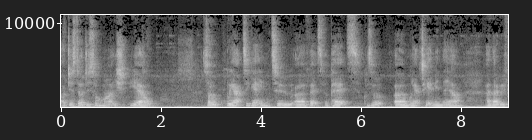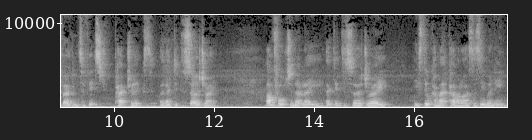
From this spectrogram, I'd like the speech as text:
I just heard this almighty yell. So we had to get him to uh, Vets for Pets because um, we had to get him in there, and they referred him to Fitzpatrick's where they did the surgery. Unfortunately, they did the surgery. He still came out paralysed as he went in.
